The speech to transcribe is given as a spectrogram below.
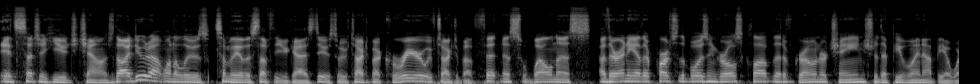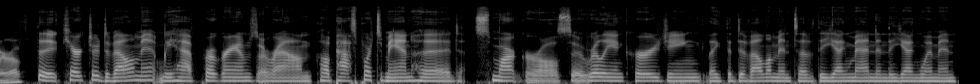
It's such a huge challenge. Though I do not want to lose some of the other stuff that you guys do. So we've talked about career, we've talked about fitness, wellness. Are there any other parts of the Boys and Girls Club that have grown or changed or that people may not be aware of? The character development, we have programs around called Passport to Manhood, Smart Girls. So really encouraging like the development of the young men and the young women.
